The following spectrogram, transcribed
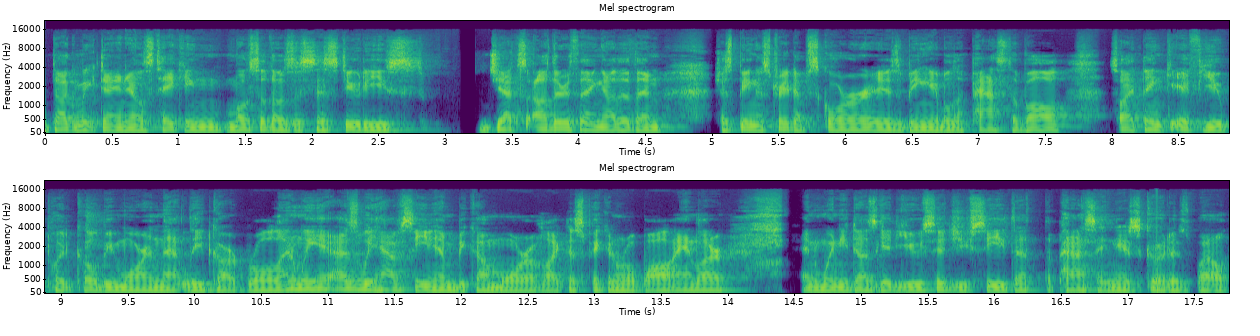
Dug McDaniel's taking most of those assist duties Jett's other thing, other than just being a straight up scorer, is being able to pass the ball. So I think if you put Kobe more in that lead guard role, and we, as we have seen him become more of like this pick and roll ball handler, and when he does get usage, you see that the passing is good as well.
